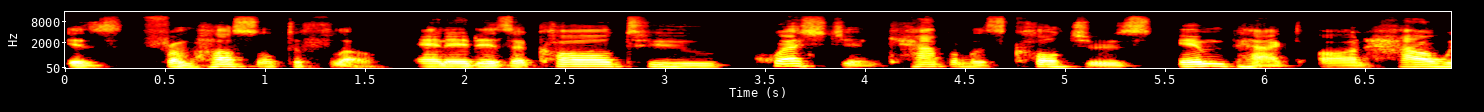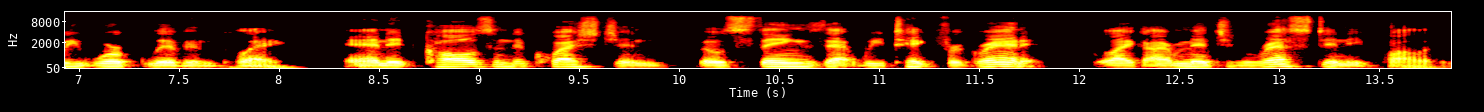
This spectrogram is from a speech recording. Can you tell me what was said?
is from hustle to flow. And it is a call to question capitalist culture's impact on how we work, live, and play. And it calls into question those things that we take for granted, like I mentioned, rest inequality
